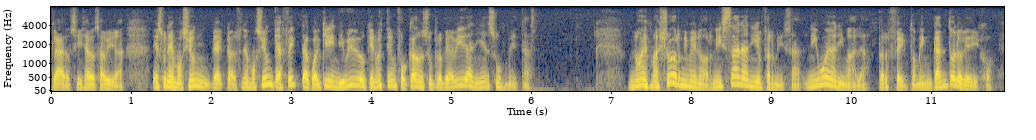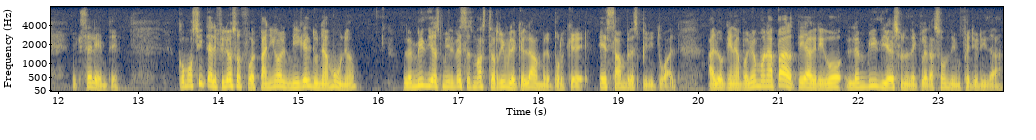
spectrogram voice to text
Claro, sí, ya lo sabía. Es una emoción, eh, claro, es una emoción que afecta a cualquier individuo que no esté enfocado en su propia vida ni en sus metas. No es mayor ni menor, ni sana ni enfermiza, ni buena ni mala. Perfecto, me encantó lo que dijo. Excelente. Como cita el filósofo español Miguel de Unamuno, la envidia es mil veces más terrible que el hambre porque es hambre espiritual. A lo que Napoleón Bonaparte agregó, la envidia es una declaración de inferioridad.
